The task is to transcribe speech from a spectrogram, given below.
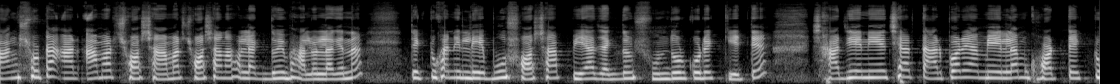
মাংসটা আর আমার শশা আমার শশা না হলে একদমই ভালো লাগে না। তো একটুখানি লেবু শশা পেঁয়াজ একদম সুন্দর করে কেটে সাজিয়ে নিয়েছি। আর তারপরে আমি এলাম ঘরটা একটু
